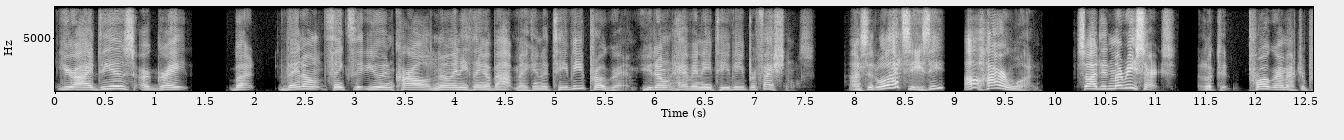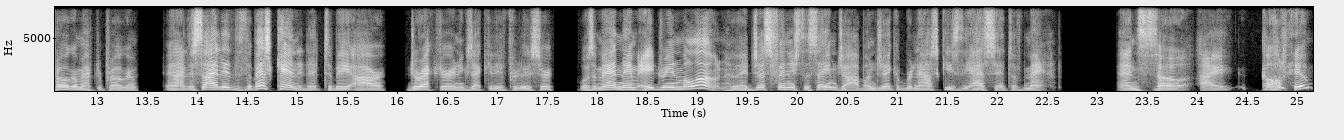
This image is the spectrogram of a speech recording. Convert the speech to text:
Your ideas are great, but they don't think that you and Carl know anything about making a TV program. You don't have any TV professionals. I said, Well, that's easy. I'll hire one. So I did my research. I looked at program after program after program, and I decided that the best candidate to be our director and executive producer was a man named Adrian Malone, who had just finished the same job on Jacob Bronowski's The Ascent of Man. And so I called him.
